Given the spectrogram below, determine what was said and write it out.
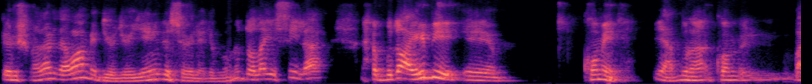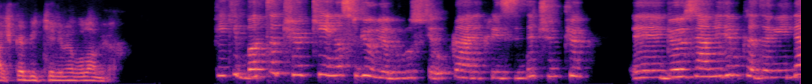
görüşmeler devam ediyor diyor. Yeni de söyledi bunu. Dolayısıyla bu da ayrı bir e, komedi. Yani buna kom başka bir kelime bulamıyorum. Peki Batı Türkiye'yi nasıl görüyor bu Rusya-Ukrayna krizinde? Çünkü e, gözlemlediğim kadarıyla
